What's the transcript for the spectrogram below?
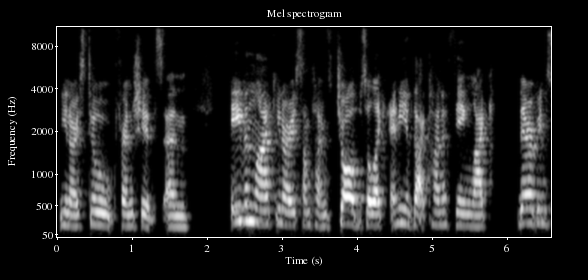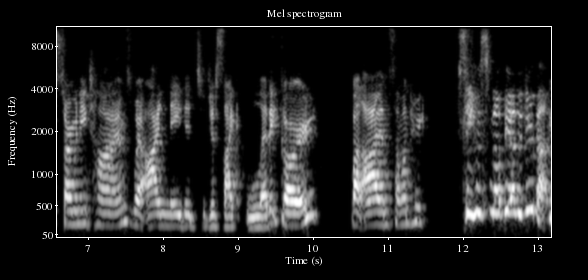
you know, still friendships and even like, you know, sometimes jobs or like any of that kind of thing. Like there have been so many times where I needed to just like let it go. But I am someone who seems to not be able to do that.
